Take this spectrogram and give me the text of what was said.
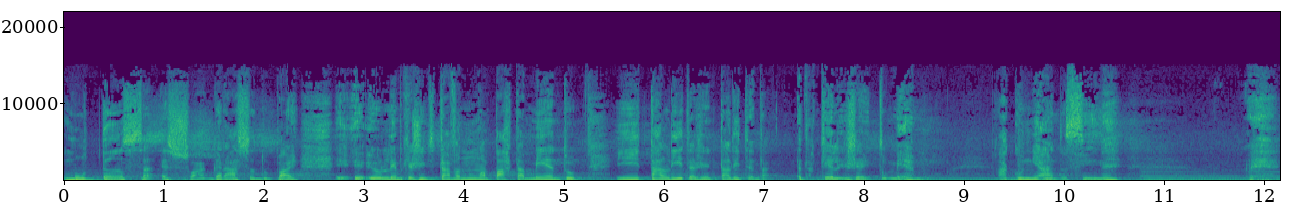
Mudança é só a graça do Pai. Eu lembro que a gente estava num apartamento e Talita, gente, Talita é, da, é daquele jeito mesmo, agoniada assim, né? É.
